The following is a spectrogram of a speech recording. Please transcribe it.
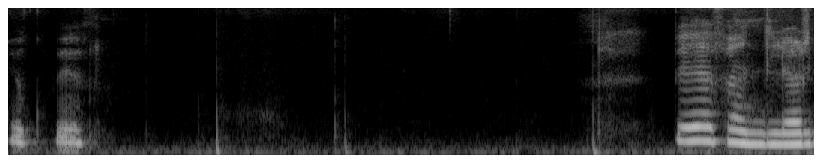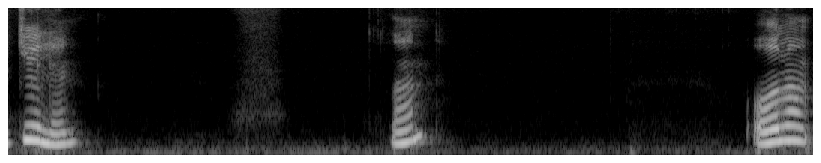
Yok be. Beyefendiler gelin. Lan. Oğlum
